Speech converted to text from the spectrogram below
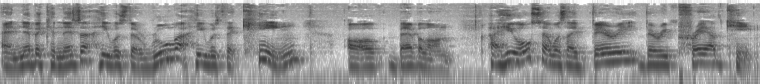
And Nebuchadnezzar, he was the ruler, he was the king of Babylon. Uh, he also was a very, very proud king.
